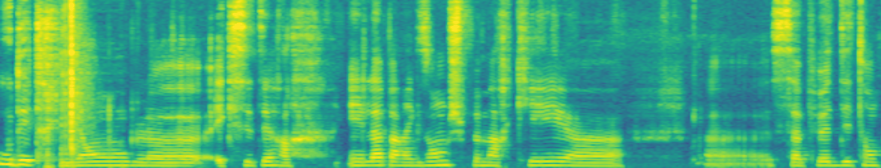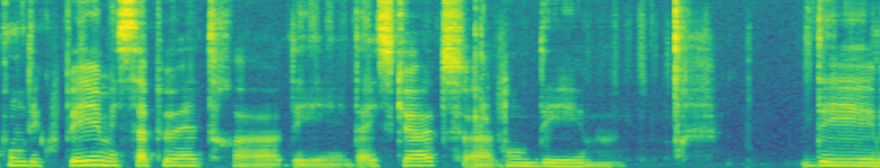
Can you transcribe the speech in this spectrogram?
ou des triangles, etc. Et là, par exemple, je peux marquer, ça peut être des tampons découpés, mais ça peut être des dice cuts, donc des, des,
